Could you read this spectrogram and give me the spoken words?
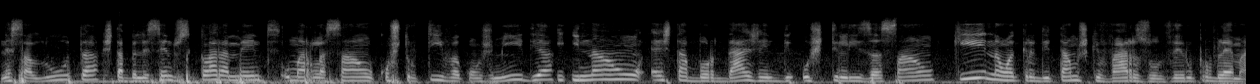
nessa luta, estabelecendo-se claramente uma relação construtiva com os mídias e, e não esta abordagem de hostilização que não acreditamos que vai resolver o problema.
